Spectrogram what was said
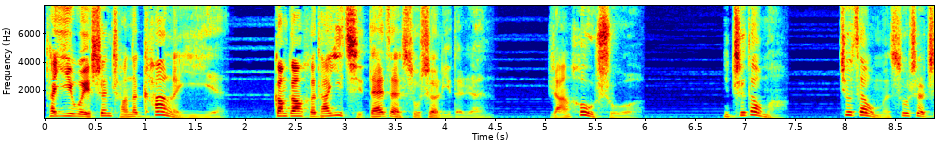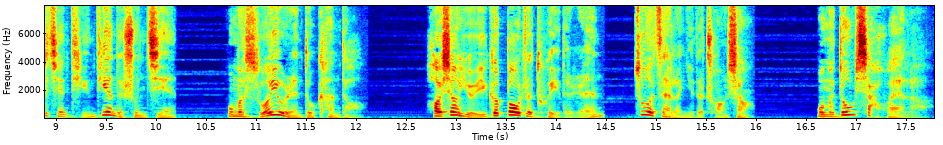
他意味深长地看了一眼刚刚和他一起待在宿舍里的人，然后说：“你知道吗？就在我们宿舍之前停电的瞬间。”我们所有人都看到，好像有一个抱着腿的人坐在了你的床上，我们都吓坏了。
